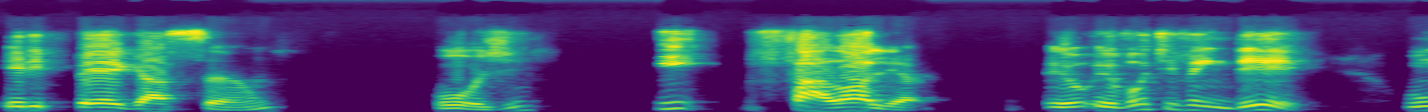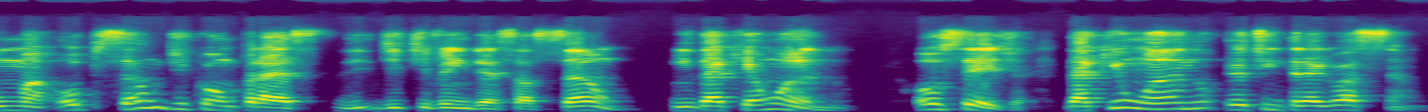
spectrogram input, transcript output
Ele pega a ação hoje e fala: olha, eu, eu vou te vender uma opção de comprar, de, te vender essa ação em daqui a um ano. Ou seja, daqui a um ano eu te entrego a ação.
